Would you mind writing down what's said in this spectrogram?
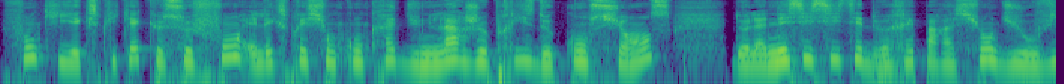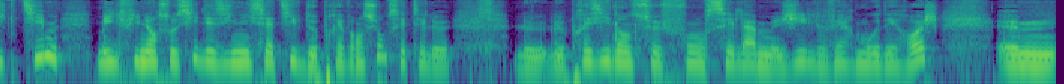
fonds qui expliquait que ce fonds est l'expression concrète d'une large prise de conscience de la nécessité de réparation due aux victimes, mais il finance aussi des initiatives de prévention. C'était le, président de ce fonds, CELAM, Gilles Vermeau-Desroches. Euh,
